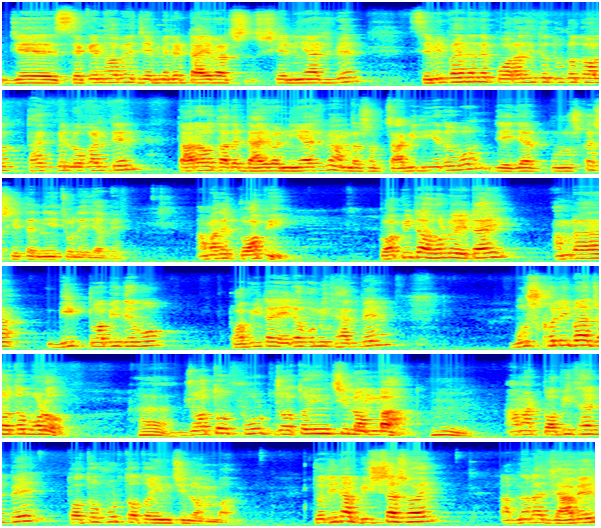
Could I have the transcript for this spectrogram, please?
যে সেকেন্ড হবে যে মেলের ড্রাইভার সে নিয়ে আসবে। সেমিফাইনালে পরাজিত দুটো দল থাকবে লোকাল ট্রেন তারাও তাদের ড্রাইভার নিয়ে আসবে আমরা সব চাবি দিয়ে দেবো যে যার পুরস্কার সেটা নিয়ে চলে যাবে। আমাদের ট্রফি ট্রফিটা হলো এটাই আমরা বিগ ট্রফি দেবো। ট্রফিটা এরকমই থাকবে। বুশ খলিফা যত বড় হ্যাঁ। যত ফুট যত ইঞ্চি লম্বা আমার টপি থাকবে তত ফুট তত ইঞ্চি লম্বা। যদি না বিশ্বাস হয় আপনারা যাবেন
